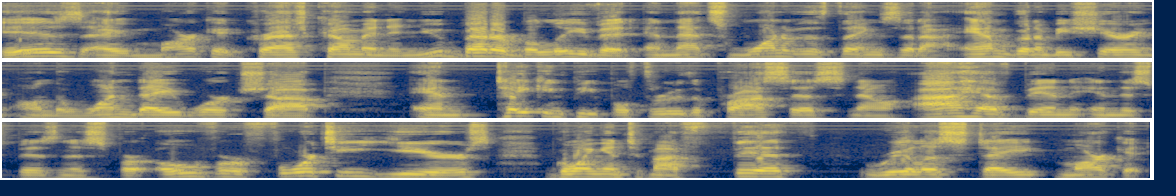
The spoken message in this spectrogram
is a market crash coming? And you better believe it. And that's one of the things that I am going to be sharing on the one day workshop and taking people through the process. Now, I have been in this business for over 40 years, going into my fifth real estate market.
